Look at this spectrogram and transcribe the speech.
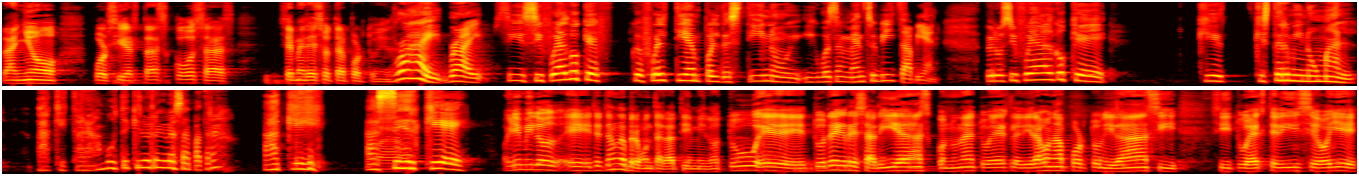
dañó por ciertas cosas, se merece otra oportunidad. Right, right. Si, si fue algo que, que fue el tiempo, el destino y, y wasn't meant to be, está bien. Pero si fue algo que, que, que terminó mal, ¿para qué caramba usted quiere regresar para atrás? ¿A qué? ¿A hacer qué? Oye, Milo, eh, te tengo que preguntar a ti, Milo. ¿Tú, eh, ¿Tú regresarías con una de tu ex, le dieras una oportunidad si, si tu ex te dice, oye,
